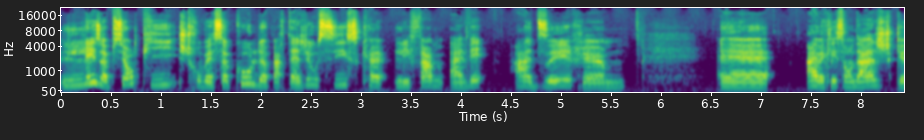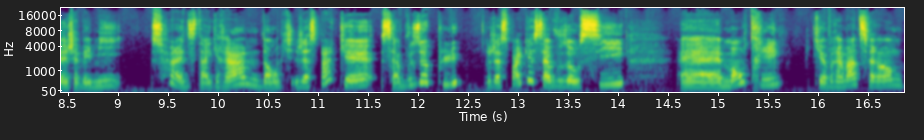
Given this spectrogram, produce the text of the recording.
les options, puis je trouvais ça cool de partager aussi ce que les femmes avaient à dire avec les sondages que j'avais mis sur Instagram. Donc, j'espère que ça vous a plu. J'espère que ça vous a aussi euh, montré qu'il y a vraiment différentes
